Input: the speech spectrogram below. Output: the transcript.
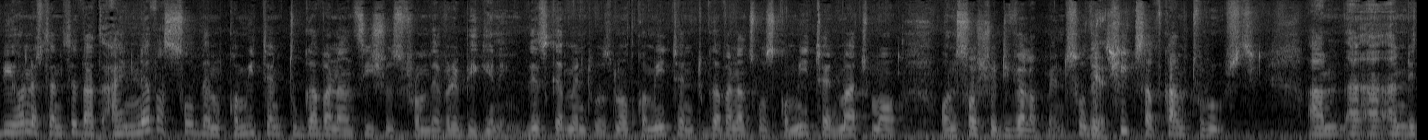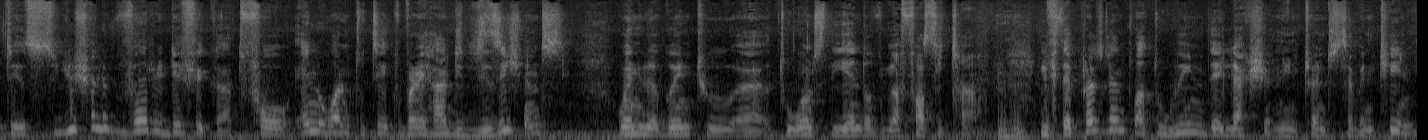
be honest and say that I never saw them committed to governance issues from the very beginning. This government was not committed to governance, was committed much more on social development. So the yes. chicks have come to roost. Um, and it is usually very difficult for anyone to take very hard decisions when you are going to uh, towards the end of your first term. Mm -hmm. If the president were to win the election in 2017,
